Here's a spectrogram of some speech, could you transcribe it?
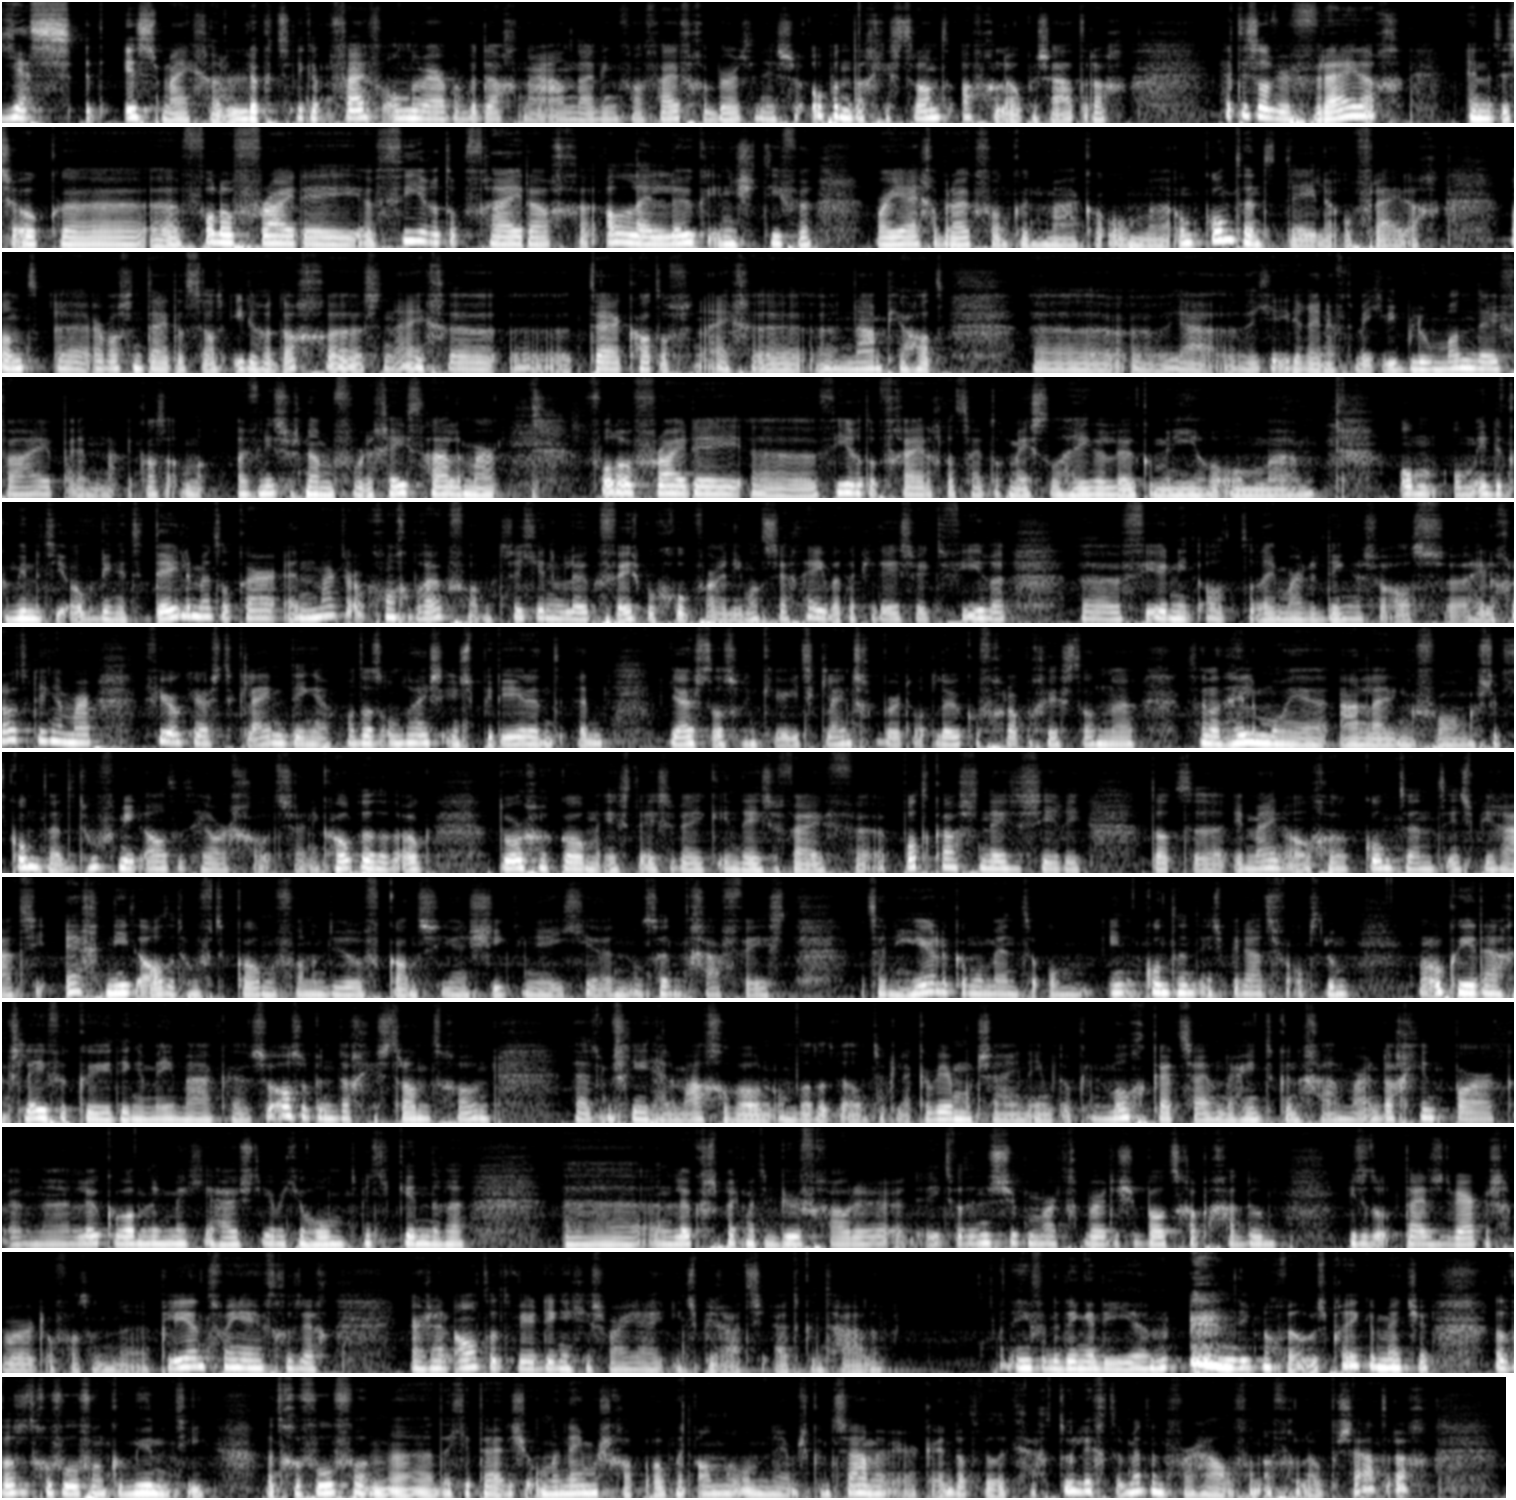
Yes, het is mij gelukt. Ik heb vijf onderwerpen bedacht naar aanleiding van vijf gebeurtenissen op een dagje strand afgelopen zaterdag. Het is alweer vrijdag en het is ook uh, Follow Friday, uh, Vier het op vrijdag. allerlei leuke initiatieven waar jij gebruik van kunt maken om, om content te delen op vrijdag. Want er was een tijd dat zelfs iedere dag zijn eigen tag had of zijn eigen naampje had. ja, weet je, iedereen heeft een beetje die Blue Monday vibe. En nou, ik kan ze allemaal even niet zo snel meer voor de geest halen, maar Follow Friday, uh, Vier het op vrijdag, dat zijn toch meestal hele leuke manieren om, om, om in de community ook dingen te delen met elkaar. En maak er ook gewoon gebruik van. Zit je in een leuke Facebookgroep waarin iemand zegt: hey, wat heb je deze week te vieren? Uh, vier niet altijd alleen maar de dingen zoals uh, hele grote dingen, maar vier ook juist de kleine dingen. Want dat is onwijs inspirerend. En juist als er een keer iets kleins gebeurt wat leuk of grappig is, dan uh, zijn dat hele mooie aanleidingen voor een stukje content. Het hoeft niet altijd heel erg groot te zijn. Ik hoop dat dat ook doorgekomen is deze week in deze vijf podcasts in deze serie dat uh, in mijn ogen content, inspiratie echt niet altijd hoeft te komen van een dure vakantie, een chic dinertje, een ontzettend gaaf feest. Het zijn heerlijke momenten om in content inspiratie van op te doen. Maar ook in je dagelijks leven kun je dingen meemaken, zoals op een dagje strand gewoon. Uh, het is misschien niet helemaal gewoon, omdat het wel natuurlijk lekker weer moet zijn. En je moet ook in de mogelijkheid zijn om erheen te kunnen gaan. Maar een dagje in het park, een uh, leuke wandeling met je huisdier, met je hond, met je kinderen. Uh, een leuk gesprek met de buurvrouw. iets wat in de supermarkt gebeurt als je boodschappen gaat doen. Iets wat tijdens het werk is gebeurd. Of wat een uh, cliënt van je heeft gezegd. Er zijn altijd weer dingetjes waar jij inspiratie uit kunt halen. En een van de dingen die, uh, die ik nog wilde bespreken met je, dat was het gevoel van community. Het gevoel van dat je tijdens je ondernemerschap ook met andere ondernemers kunt samenwerken. En dat wil ik graag toelichten met een verhaal van afgelopen zaterdag.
